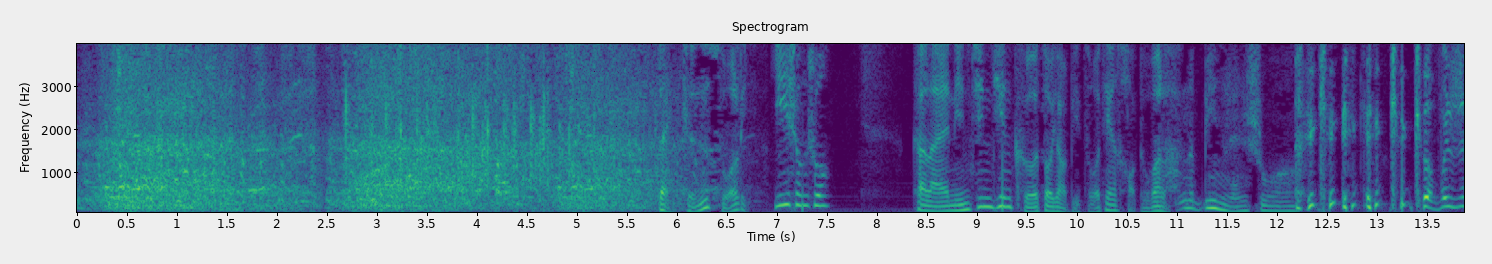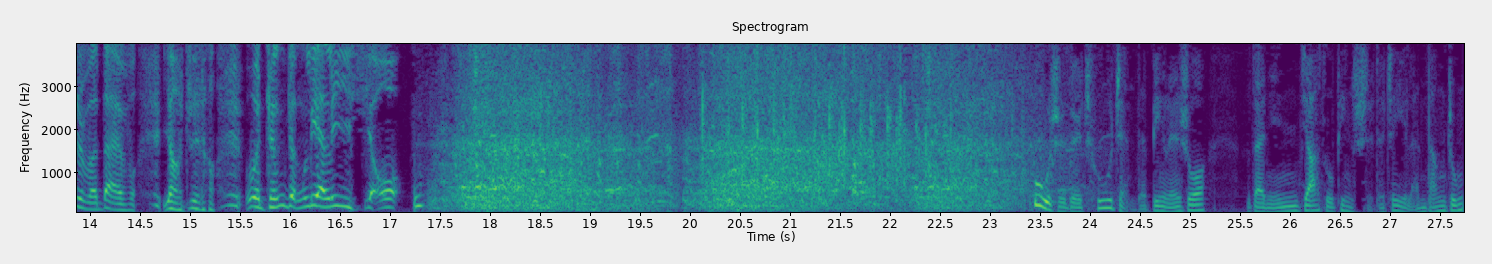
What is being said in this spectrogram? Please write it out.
”在诊所里，医生说：“看来您今天咳嗽要比昨天好多了。那病人说可可 可不是嘛，大夫？要知道，我整整练了一宿。护士对出诊的病人说：“在您家族病史的这一栏当中，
